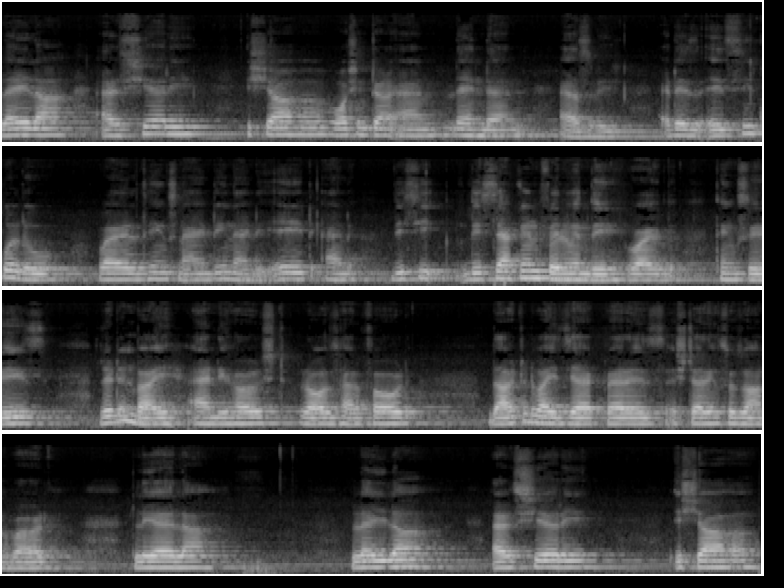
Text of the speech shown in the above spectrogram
Leila Arcieri, Isaiah Washington, and Linden Ashby. It is a sequel to Wild Things 1998 and the, the second film in the Wild Things series written by Andy Hurst, Ross Helford, directed by Jack Perez, starring Susan Ward, Leila, Layla Alsheri, Isaiah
